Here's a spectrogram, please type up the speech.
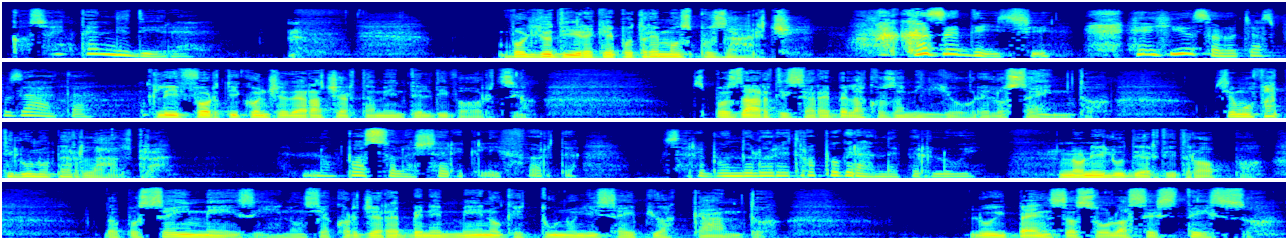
Cosa intendi dire? Voglio dire che potremmo sposarci. Ma cosa dici? Io sono già sposata. Clifford ti concederà certamente il divorzio. Sposarti sarebbe la cosa migliore, lo sento. Siamo fatti l'uno per l'altra. Non posso lasciare Clifford. Sarebbe un dolore troppo grande per lui. Non illuderti troppo. Dopo sei mesi non si accorgerebbe nemmeno che tu non gli sei più accanto. Lui pensa solo a se stesso.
